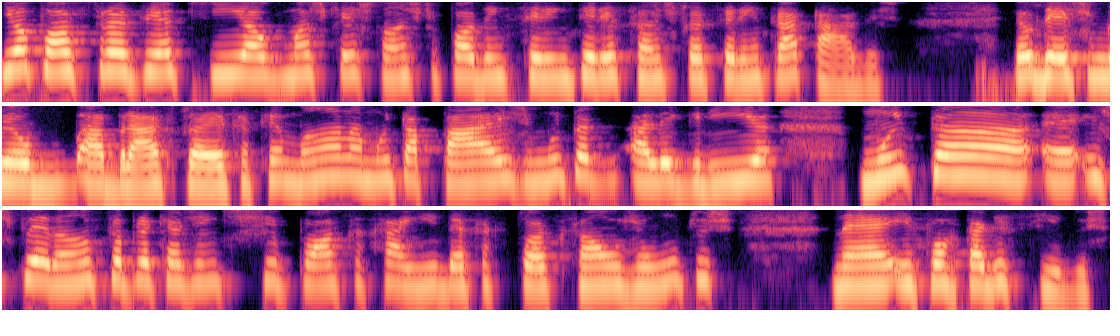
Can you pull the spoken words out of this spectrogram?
e eu posso trazer aqui algumas questões que podem ser interessantes para serem tratadas. Eu deixo meu abraço para essa semana, muita paz, muita alegria, muita é, esperança para que a gente possa sair dessa situação juntos, né, e fortalecidos.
